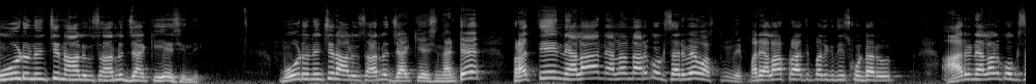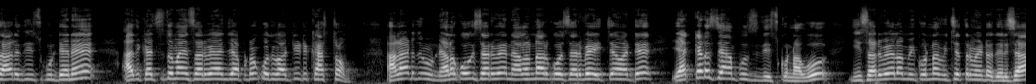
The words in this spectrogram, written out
మూడు నుంచి నాలుగు సార్లు జాకీ వేసింది మూడు నుంచి నాలుగు సార్లు జాకీ వేసింది అంటే ప్రతి నెల నెలన్నరకు ఒక సర్వే వస్తుంది. మరి ఎలా ప్రాతిపదిక తీసుకుంటారు? ఆరు నెలలకు ఒకసారి తీసుకుంటేనే అది ఖచ్చితమైన సర్వే అని చెప్పడం కొద్దిగా అటు ఇటు కష్టం. అలాంటిది నువ్వు నెలకు ఒక సర్వే నెలన్నరకు ఒక సర్వే ఇచ్చావంటే ఎక్కడ శాంపుల్స్ తీసుకున్నావు? ఈ సర్వేలో మీకున్న విచిత్రం ఏంటో తెలుసా?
